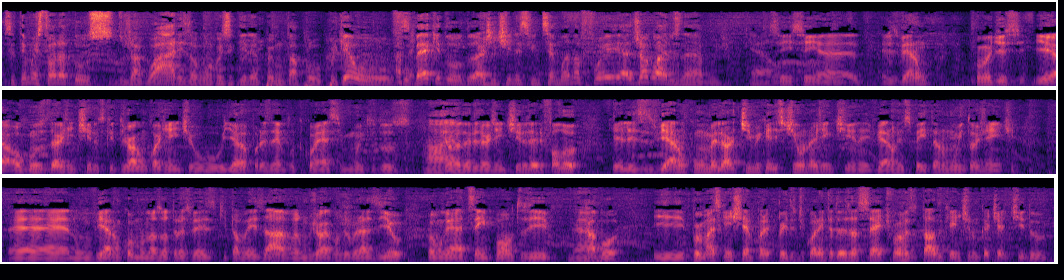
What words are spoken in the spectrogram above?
você tem uma história dos, dos Jaguares, alguma coisa que você queria perguntar pro. Porque o ah, fullback do, do Argentina esse fim de semana foi a Jaguares, né, Abud? É, o... Sim, sim. É, eles vieram, como eu disse, e é, alguns dos argentinos que jogam com a gente, o Ian, por exemplo, que conhece muitos dos ah, é. jogadores é. argentinos, ele falou que eles vieram com o melhor time que eles tinham na Argentina e vieram respeitando muito a gente. É, não vieram como nas outras vezes que talvez, ah, vamos jogar contra o Brasil, vamos ganhar de 100 pontos e é. acabou. E por mais que a gente tenha perdido de 42 a 7, foi um resultado que a gente nunca tinha tido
